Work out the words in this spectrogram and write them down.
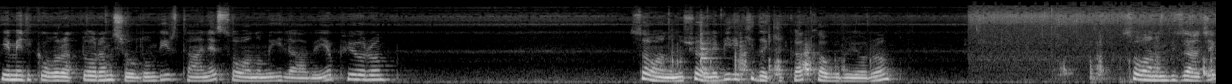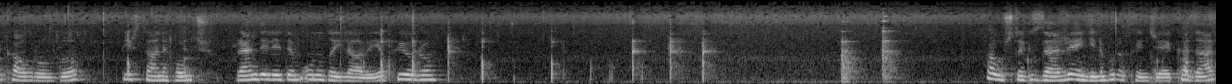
Yemelik olarak doğramış olduğum bir tane soğanımı ilave yapıyorum. Soğanımı şöyle 1-2 dakika kavuruyorum. Soğanım güzelce kavruldu. Bir tane havuç rendeledim. Onu da ilave yapıyorum. Havuçta güzel rengini bırakıncaya kadar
